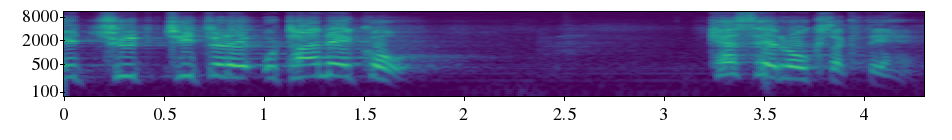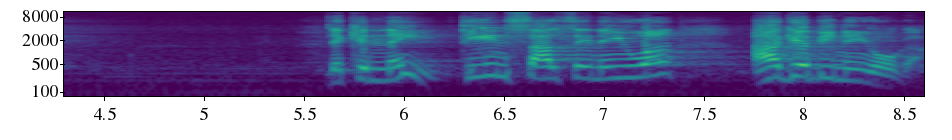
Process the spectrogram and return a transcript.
इस चीतड़े उठाने को कैसे रोक सकते हैं? लेकिन नहीं, तीन साल से नहीं हुआ, आगे भी नहीं होगा।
